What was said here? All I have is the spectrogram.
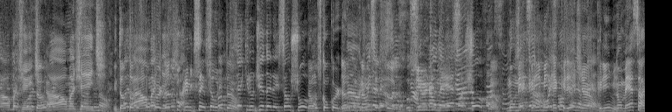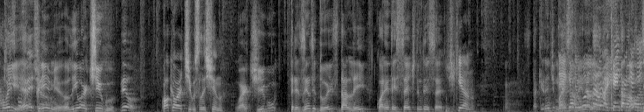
Calma, gente, não calma, influenciando, gente. não. Então estamos Calma, concordando gente. com o crime de censura, Então vamos então. dizer que no dia da eleição chova. Estamos concordando com o crime de censura. eleição- O senhor não meça- chova. Não. Não É meça crime, arroz é crime, é crime. Não meça Tá arroz aqui, com é feijão. crime. Eu li o artigo. Viu? Qual que é o artigo, Celestino? O artigo 302 da lei 4737. De que ano? Tá querendo demais também, né? Não, mas quem tava falando.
